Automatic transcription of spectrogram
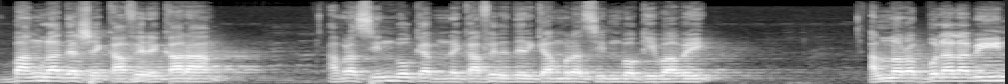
বাংলাদেশে কাফের কারা? আমরা চিনব কেমনে? কাফেরদেরকে আমরা চিনব কীভাবে? আল্লাহ রব্বুল আলমিন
